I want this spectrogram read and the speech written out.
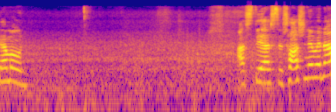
কেমন? আস্তে আস্তে, সস নেবে না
